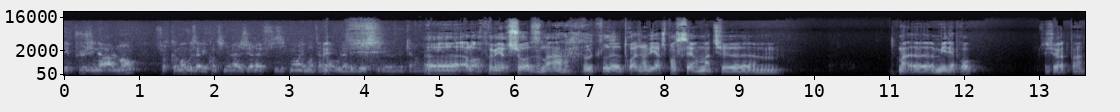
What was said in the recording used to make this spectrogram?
et plus généralement sur comment vous allez continuer à gérer physiquement et mentalement, vous l'avez dit aussi, le, le calendrier. Euh, alors, première chose, là, le, le, 3 janvier, je pense que c'est un match euh, euh, Media Pro, si je ne rate pas.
